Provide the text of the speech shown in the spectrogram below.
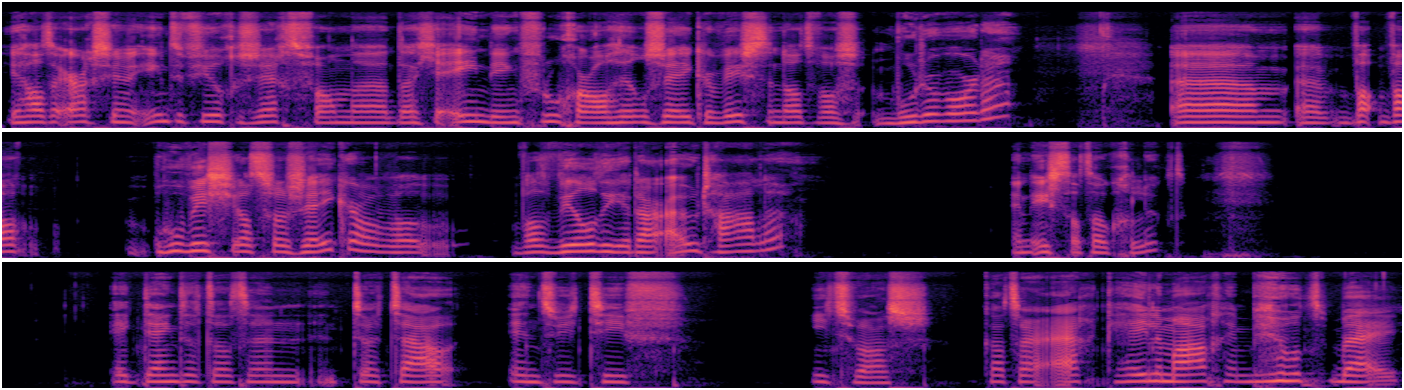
Je had ergens in een interview gezegd van uh, dat je één ding vroeger al heel zeker wist en dat was moeder worden. Um, uh, wat, wat, hoe wist je dat zo zeker? Wat, wat wilde je daaruit halen? En is dat ook gelukt? Ik denk dat dat een, een totaal intuïtief iets was. Ik had er eigenlijk helemaal geen beeld bij.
